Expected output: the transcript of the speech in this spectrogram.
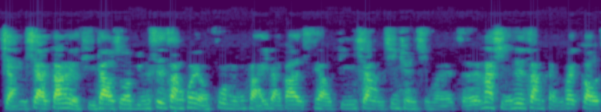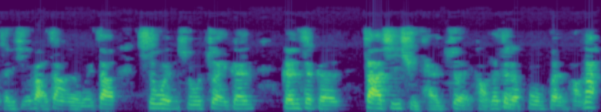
讲一下，刚刚有提到说民事上会有附民法一百八十四条第一项侵权行为的责任，那刑事上可能会构成刑法上的伪造私文书罪跟跟这个诈欺取财罪，好，那这个部分，好，那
